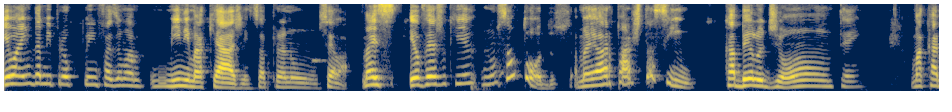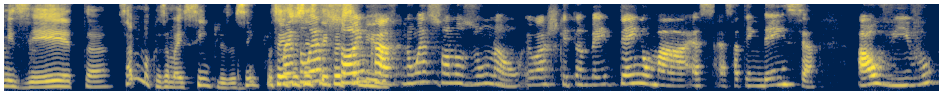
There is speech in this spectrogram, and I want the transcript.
Eu ainda me preocupo em fazer uma mini maquiagem, só para não, sei lá. Mas eu vejo que não são todos. A maior parte tá assim, cabelo de ontem, uma camiseta, sabe uma coisa mais simples assim? Não sei Mas se não vocês é têm só em percebido. casa, não é só no Zoom, não. Eu acho que também tem uma essa, essa tendência ao vivo,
